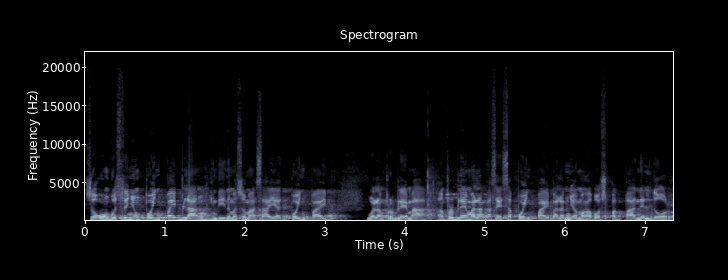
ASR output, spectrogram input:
So kung gusto nyong 0.5 lang, hindi naman sumasayad, 0.5, walang problema. Ang problema lang kasi sa 0.5, alam nyo mga boss, pag panel door,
